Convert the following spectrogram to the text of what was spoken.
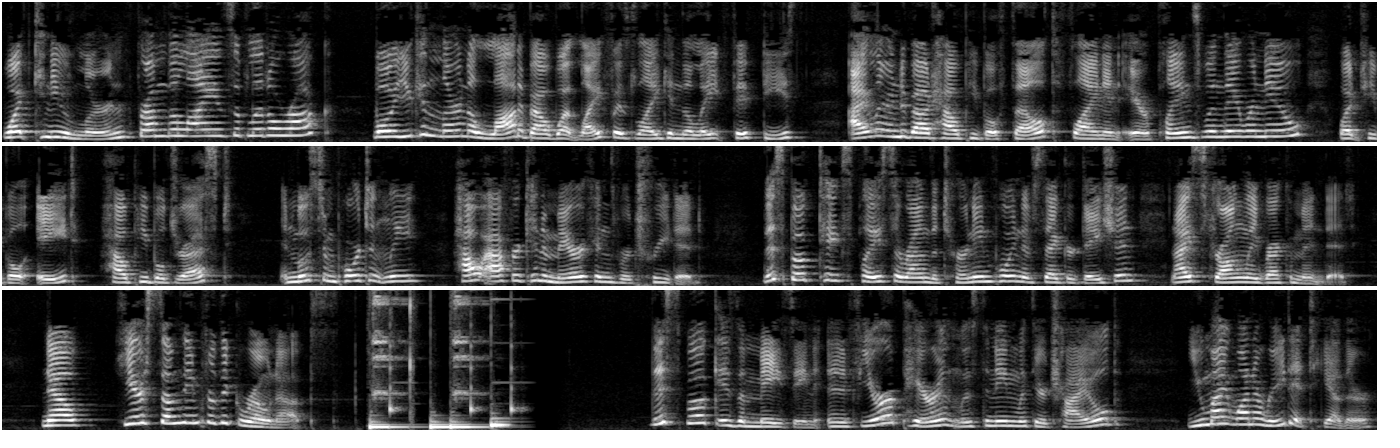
What can you learn from the Lions of Little Rock? Well, you can learn a lot about what life was like in the late 50s. I learned about how people felt flying in airplanes when they were new, what people ate, how people dressed, and most importantly, How African Americans Were Treated. This book takes place around the turning point of segregation, and I strongly recommend it. Now, here's something for the grown ups. This book is amazing, and if you're a parent listening with your child, you might want to read it together.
